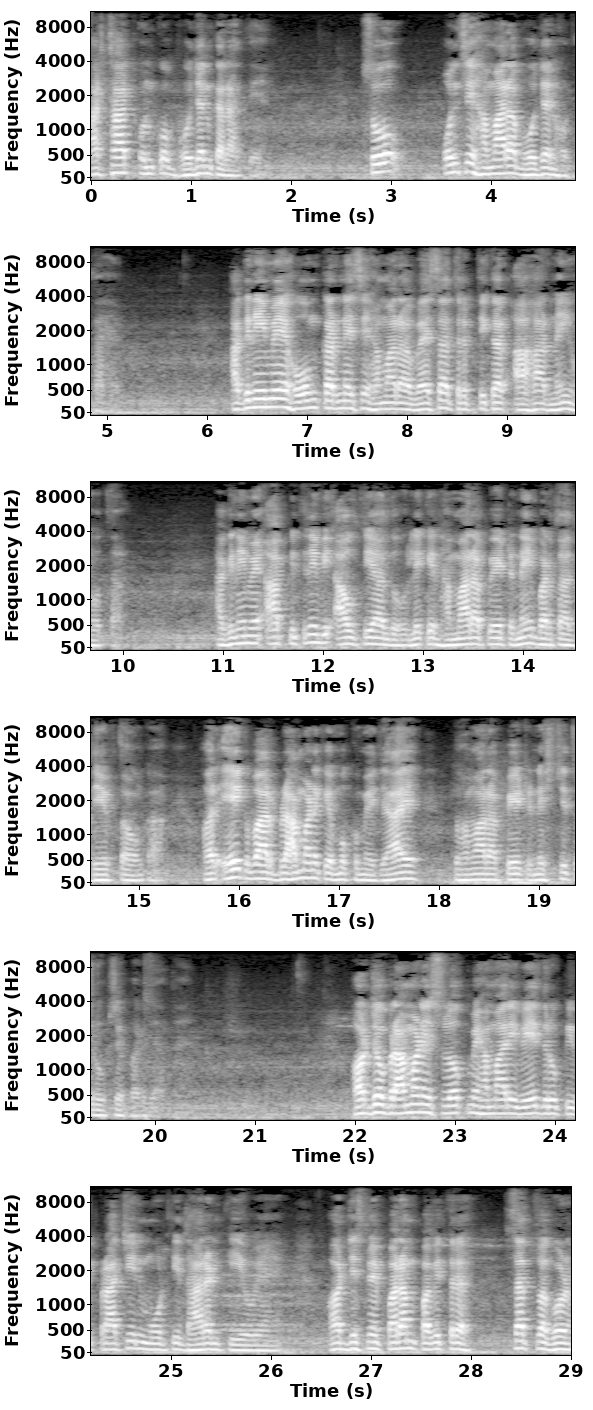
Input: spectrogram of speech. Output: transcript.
अर्थात उनको भोजन कराते हैं, सो उनसे हमारा भोजन होता है। अग्नि में होम करने से हमारा वैसा तृप्तिकर आहार नहीं होता। अग्नि में आप कितनी भी आहुतियाँ दो, लेकिन हमारा पेट नहीं भरता देवताओं का। और एक बार ब्राह्मण के मुख में जाए तो हमारा पेट निश्चित रूप से भर जाता है। और जो ब्राह्मण इस श्लोक में हमारी वेद रूपी प्राचीन मूर्ति धारण किए हुए हैं, और जिसमें परम पवित्र सत्व गुण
